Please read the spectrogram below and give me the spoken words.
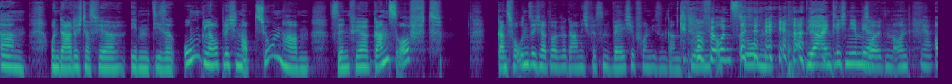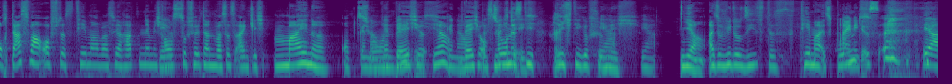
Ähm, und dadurch, dass wir eben diese unglaublichen Optionen haben, sind wir ganz oft ganz verunsichert, weil wir gar nicht wissen, welche von diesen ganz genau, vielen Optionen ja. wir eigentlich nehmen ja. sollten. Und ja. auch das war oft das Thema, was wir hatten, nämlich rauszufiltern, was ist eigentlich meine Option, genau, welche, ja, genau, welche Option ist die richtige für mich. Ja. Ja, also wie du siehst, das Thema ist bunt. Einiges. Ja,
